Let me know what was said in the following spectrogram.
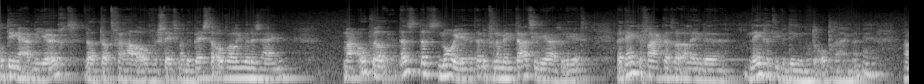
tot dingen uit mijn jeugd. Dat, dat verhaal over steeds maar de beste overal in willen zijn. Maar ook wel, dat is, dat is het mooie, dat heb ik van een meditatieleraar geleerd. Wij denken vaak dat we alleen de negatieve dingen moeten opruimen. Maar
